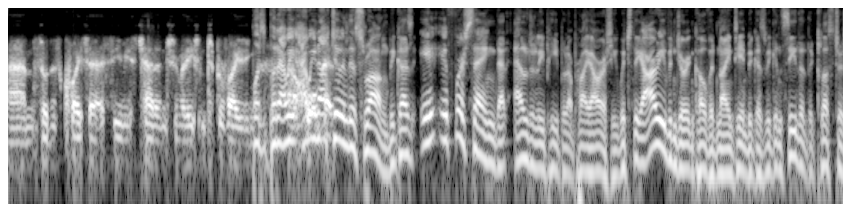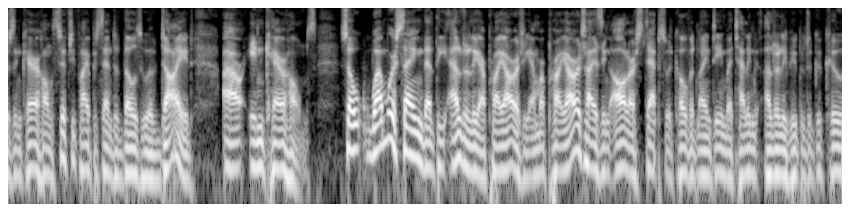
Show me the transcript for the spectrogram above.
Um, so there's quite a, serious challenge in relation to providing. But, but are we, are we not health. doing this wrong? Because if we're saying that elderly people are priority, which they are even during COVID 19, because we can see that the clusters in care homes, 55% of those who have died are in care homes. So when we're saying that the elderly are priority and we're prioritising all our steps with COVID 19 by telling elderly people to cocoon,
